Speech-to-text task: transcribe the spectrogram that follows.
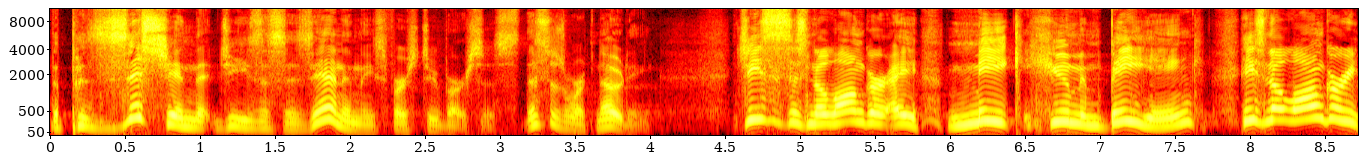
the position that Jesus is in in these first two verses. This is worth noting. Jesus is no longer a meek human being. He's no longer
